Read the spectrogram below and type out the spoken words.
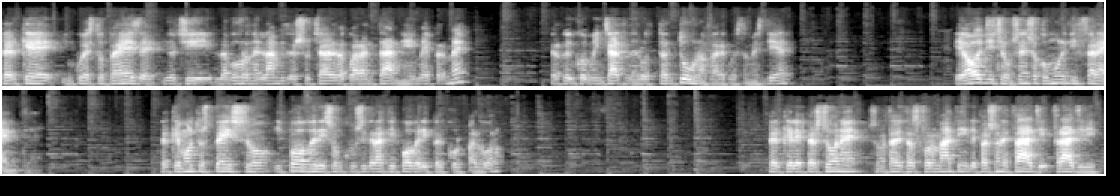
perché in questo paese io ci lavoro nell'ambito del sociale da 40 anni, ahimè per me, perché ho incominciato nell'81 a fare questo mestiere, e oggi c'è un senso comune differente, perché molto spesso i poveri sono considerati poveri per colpa loro, perché le persone sono state trasformate, le persone fragili, fragili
